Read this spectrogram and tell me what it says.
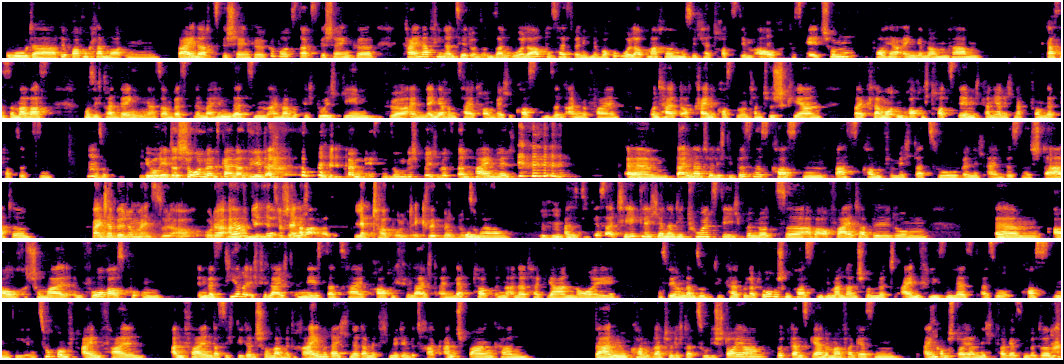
oder wir brauchen Klamotten, Weihnachtsgeschenke, Geburtstagsgeschenke. Keiner finanziert uns unseren Urlaub. Das heißt, wenn ich eine Woche Urlaub mache, muss ich halt trotzdem auch das Geld schon vorher eingenommen haben. Das ist immer was, muss ich dran denken. Also am besten immer hinsetzen, einmal wirklich durchgehen für einen längeren Zeitraum, welche Kosten sind angefallen und halt auch keine Kosten unter den Tisch kehren, weil Klamotten brauche ich trotzdem. Ich kann ja nicht nackt vorm Laptop sitzen. Hm. Also theoretisch schon, wenn es keiner sieht. Beim nächsten Zoom-Gespräch wird es dann peinlich. Ähm, dann natürlich die Businesskosten. Was kommt für mich dazu, wenn ich ein Business starte? Weiterbildung meinst du auch? Oder ja, du meinst jetzt wahrscheinlich aber, Laptop und Equipment und genau. so. Mhm. Also das Alltägliche, ne, die Tools, die ich benutze, aber auch Weiterbildung, ähm, auch schon mal im Voraus gucken, investiere ich vielleicht in nächster Zeit, brauche ich vielleicht einen Laptop in anderthalb Jahren neu. Das wären dann so die kalkulatorischen Kosten, die man dann schon mit einfließen lässt, also Kosten, die in Zukunft einfallen, anfallen, dass ich die dann schon mal mit reinrechne, damit ich mir den Betrag ansparen kann. Dann kommt natürlich dazu die Steuer, wird ganz gerne mal vergessen. Einkommensteuer nicht vergessen, bitte.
